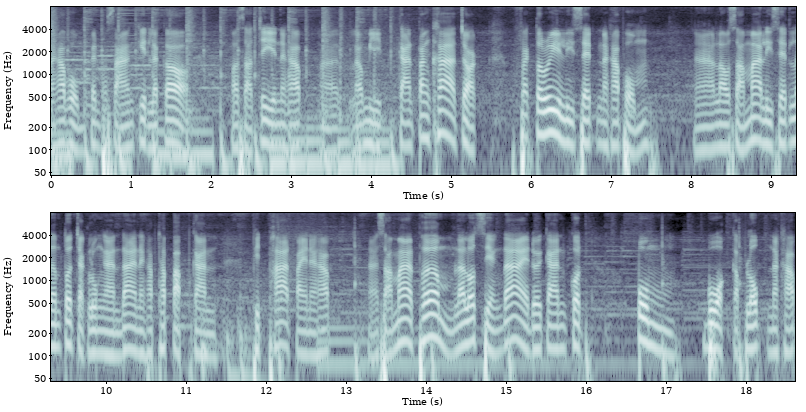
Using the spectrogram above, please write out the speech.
นะครับผมเป็นภาษาอังกฤษแล้วก็ภาษาจีนนะครับ แล้วมีการตั้งค่าจาก Factory Reset นะครับผมเราสามารถรีเซ็ตเริ่มต้นจากโรงงานได้นะครับ ถ้าปรับการผิดพลาดไปนะครับ สามารถเพิ่มและลดเสียงได้โดยการกดปุ่ม บวกกับลบนะครับ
